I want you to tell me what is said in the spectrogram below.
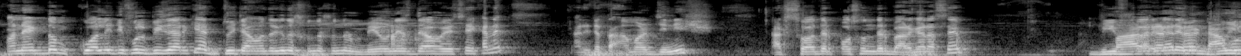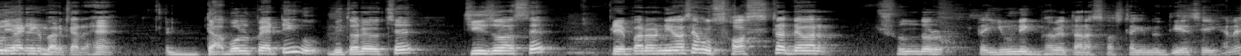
মানে একদম কোয়ালিটিফুল পিজা আর কি আর দুইটা আমাদের কিন্তু সুন্দর সুন্দর মেয়োনেজ দেওয়া হয়েছে এখানে। আর এটা তো আমার জিনিস। আর সোয়াদের পছন্দের বার্গার আছে বিফ বার্গার এবং দুই লেয়ারের বার্গার হ্যাঁ। ডাবল প্যাটি ভিতরে হচ্ছে চিজও আছে পেপারনিও আছে এবং সসটা দেওয়ার সুন্দর একটা ইউনিক ভাবে তারা সসটা কিন্তু দিয়েছে এখানে।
